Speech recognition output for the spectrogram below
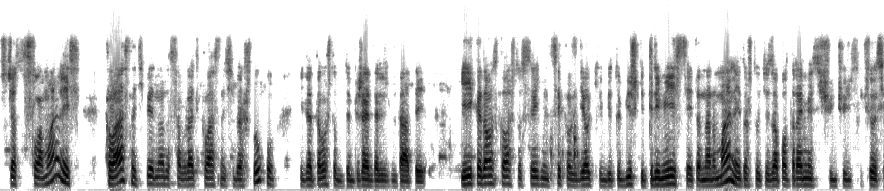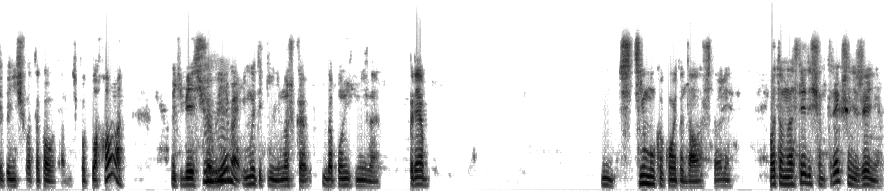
сейчас сломались, классно, теперь надо собрать классную себя штуку и для того, чтобы добежать до результата. И когда он сказал, что средний цикл сделки в B2B три месяца это нормально, и то, что у тебя за полтора месяца еще ничего не случилось, это ничего такого там типа плохого, у тебя есть еще mm-hmm. время, и мы такие немножко дополнительно, не знаю, прям стимул какой-то дал, что ли. Потом на следующем трекшене Женя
